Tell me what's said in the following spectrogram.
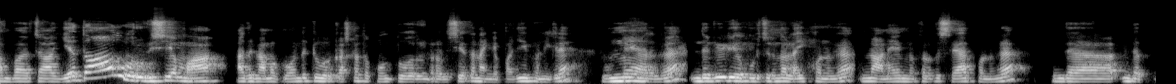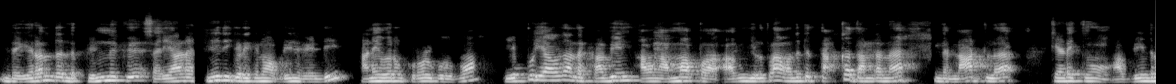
சம்பாதிச்சா ஏதாவது ஒரு விஷயமா அது நமக்கு வந்துட்டு ஒரு கஷ்டத்தை கொண்டு வருன்ற விஷயத்த நான் இங்க பதிவு பண்ணிக்கிறேன். உண்மையா இருங்க. இந்த வீடியோ பிடிச்சிருந்தா லைக் பண்ணுங்க. இன்னும் அநேக மக்களுக்கு ஷேர் பண்ணுங்க. இந்த இந்த இந்த இறந்த இந்த பெண்ணுக்கு சரியான நீதி கிடைக்கணும் அப்படின்னு வேண்டி அனைவரும் குரல் கொடுப்போம். எப்படியாவது அந்த கவின் அவங்க அம்மா அப்பா அவங்களுக்குலாம் வந்துட்டு தக்க தண்டனை இந்த நாட்டுல கிடைக்கும் அப்படின்ற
